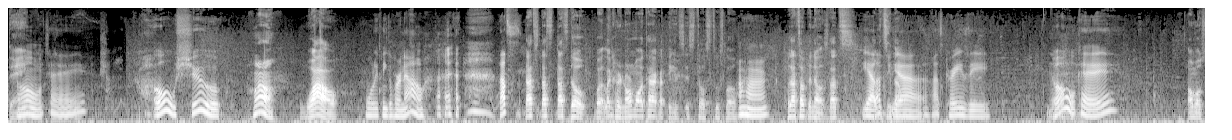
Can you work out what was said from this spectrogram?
Dang. oh, okay. Oh, shoot. Huh. Wow. What do we think of her now? That's That's that's that's dope. But like her normal attack, I think it's it's still too slow. uh huh. But that's something else. That's Yeah, that's that one. yeah, that's crazy. Oh, okay. almost.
